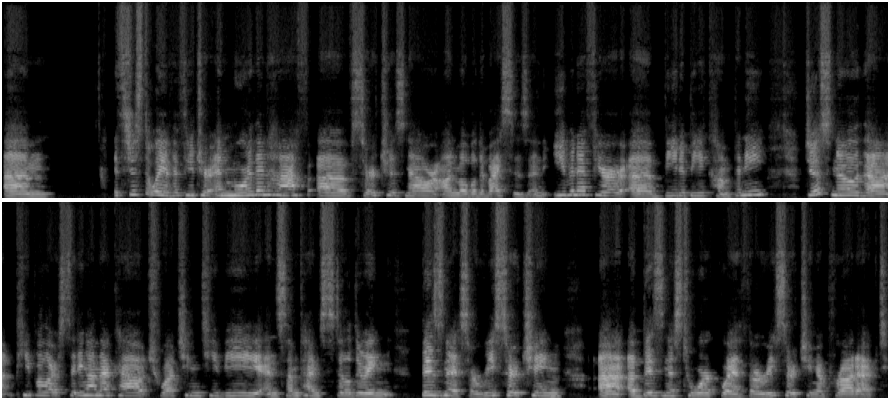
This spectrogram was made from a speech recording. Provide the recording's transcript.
um, it's just the way of the future. And more than half of searches now are on mobile devices. And even if you're a B2B company, just know that people are sitting on their couch watching TV and sometimes still doing business or researching uh, a business to work with or researching a product.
